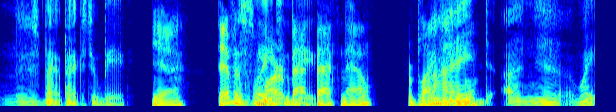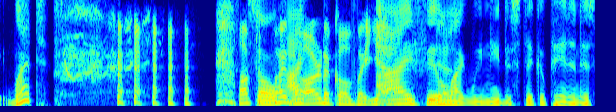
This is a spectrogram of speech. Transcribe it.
this backpack's too big. Yeah. They have a way smart too big. backpack now for blind I, people. I yeah, wait, what? I'll So find I- the article, but yeah. I feel yeah. like we need to stick a pin in this.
